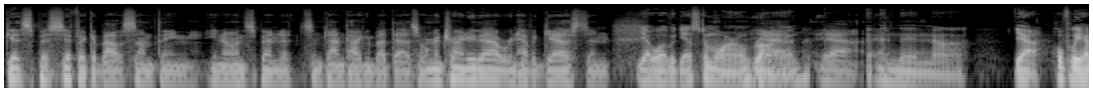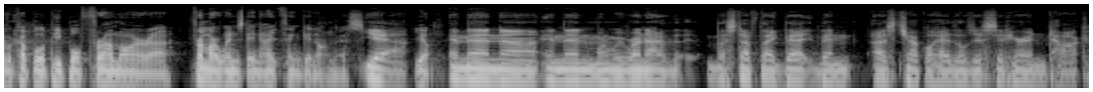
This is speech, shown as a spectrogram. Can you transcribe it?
get specific about something, you know, and spend some time talking about that. So we're going to try and do that. We're going to have a guest and yeah, we'll have a guest tomorrow, yeah, Ryan. Yeah. And then, uh, yeah, hopefully have a couple of people from our uh, from our Wednesday night thing get on this. Yeah. Yeah. And then uh, and then when we run out of the, the stuff like that, then us chuckleheads will just sit here and talk.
